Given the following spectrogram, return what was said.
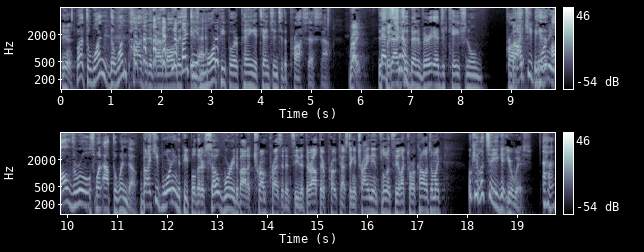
Yeah. But the one, the one positive out of all No this idea. is more people are paying attention to the process now. Right. This That's has actually true. been a very educational process. I keep because warning- all the rules went out the window. But I keep warning the people that are so worried about a Trump presidency that they're out there protesting and trying to influence the Electoral College. I'm like, okay, let's say you get your wish. Uh-huh.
